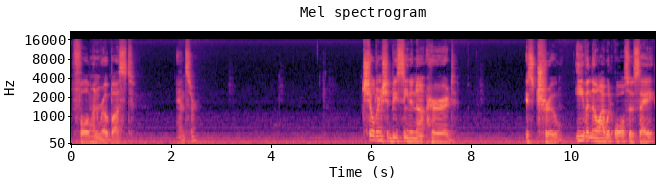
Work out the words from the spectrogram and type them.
full and robust answer. Children should be seen and not heard is true, even though I would also say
